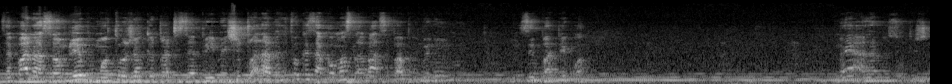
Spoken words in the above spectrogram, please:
Ce n'est pas l'assemblée pour montrer aux gens que toi tu sais prier. Mais chez toi là, il faut que ça commence là-bas. Ce n'est pas pour venir nous épater quoi. Mais à la maison déjà.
